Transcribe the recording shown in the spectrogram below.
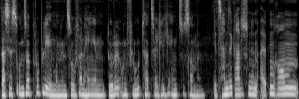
Das ist unser Problem. Und insofern hängen Dürre und Flut tatsächlich eng zusammen. Jetzt haben Sie gerade schon den Alpenraum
